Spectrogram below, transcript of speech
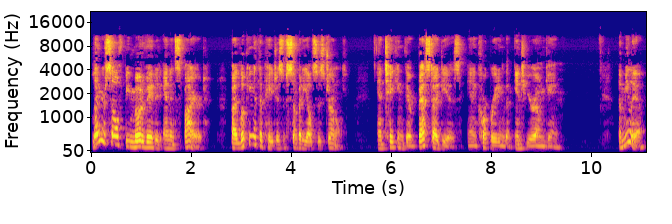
Let yourself be motivated and inspired by looking at the pages of somebody else's journals and taking their best ideas and incorporating them into your own game. Amelia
